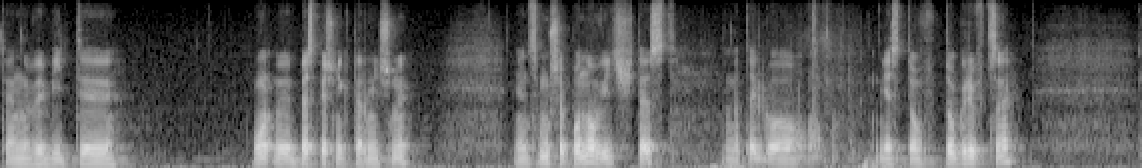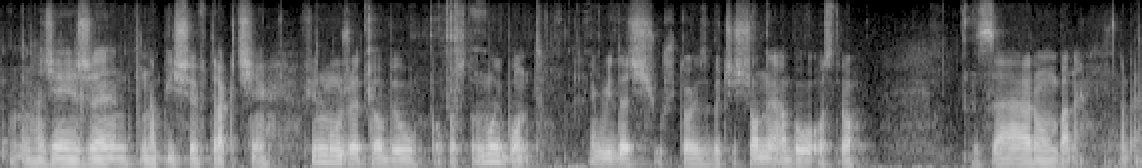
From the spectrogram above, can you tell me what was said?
ten wybity e, bezpiecznik termiczny, więc muszę ponowić test, dlatego jest to w dogrywce. Mam nadzieję, że napiszę w trakcie filmu, że to był po prostu mój błąd. Jak widać już to jest wyczyszczone, a było ostro zarąbane. Dobra.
